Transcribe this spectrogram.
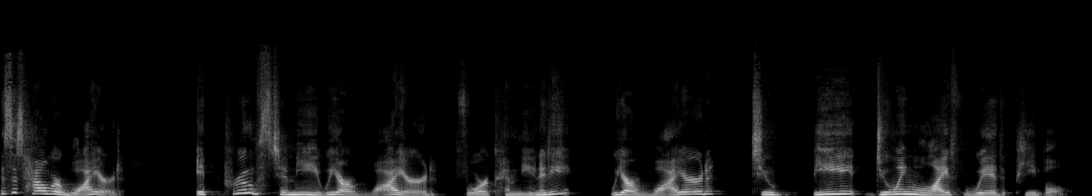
This is how we're wired. It proves to me we are wired for community. We are wired to be doing life with people.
